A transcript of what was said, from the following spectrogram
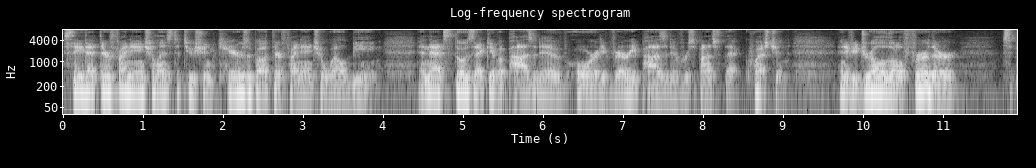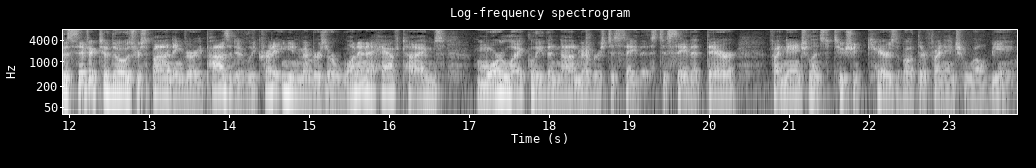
say that their financial institution cares about their financial well being. And that's those that give a positive or a very positive response to that question. And if you drill a little further, specific to those responding very positively, credit union members are one and a half times more likely than non members to say this, to say that their financial institution cares about their financial well being.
